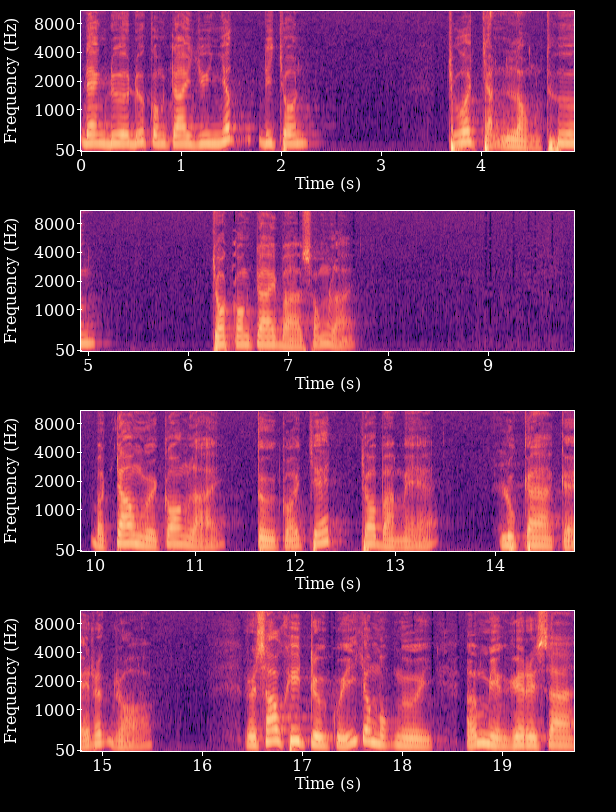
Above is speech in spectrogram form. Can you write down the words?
đang đưa đứa con trai duy nhất đi chôn. Chúa chạnh lòng thương cho con trai bà sống lại. Bà trao người con lại từ cõi chết cho bà mẹ. Luca kể rất rõ. Rồi sau khi trừ quỷ cho một người ở miền Gerasa,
